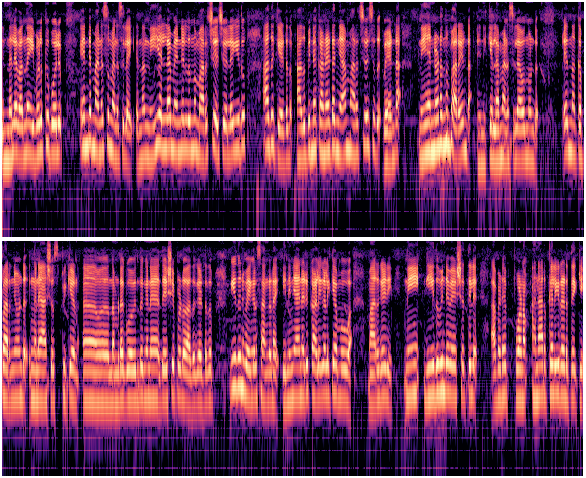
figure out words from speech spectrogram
ഇന്നലെ വന്ന ഇവൾക്ക് പോലും എന്റെ മനസ്സ് മനസ്സിലായി. എന്നാൽ നീ എല്ലാം എന്നിൽ നിന്ന് മറച്ചു വെച്ചു അല്ലേ ഗീതു? അത് കേട്ടതും. അത് പിന്നെ കണേട്ട ഞാൻ മറച്ചു വെച്ചത്. വേണ്ട നീ എന്നോടൊന്നും പറയണ്ട. എനിക്കെല്ലാം മനസ്സിലാവുന്നുണ്ട് എന്നൊക്കെ പറഞ്ഞുകൊണ്ട് ഇങ്ങനെ ആശ്വസിപ്പിക്കുകയാണ് നമ്മുടെ ഗോവിന്ദ് ഇങ്ങനെ ദേഷ്യപ്പെടുക അത് കേട്ടതും ഗീതുവിന് ഭയങ്കര സങ്കടമായി ഇനി ഞാനൊരു കളി കളിക്കാൻ പോവുക മാർഗഴി നീ ഗീതുവിന്റെ വേഷത്തിൽ അവിടെ പോകണം അനാർക്കലിയുടെ അടുത്തേക്ക്.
